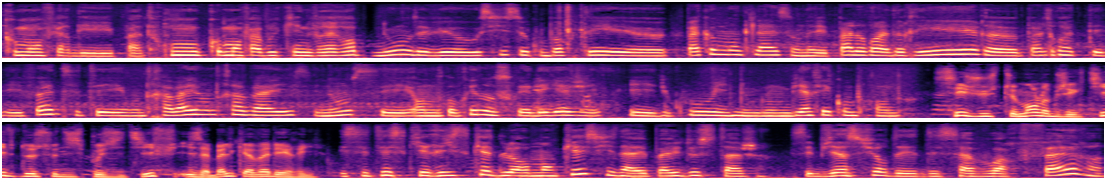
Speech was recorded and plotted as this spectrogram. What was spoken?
comment faire des patrons, comment fabriquer une vraie robe. Nous, on devait aussi se comporter euh, pas comme en classe. On n'avait pas le droit de rire, euh, pas le droit de téléphone. C'était on travaille, on travaille. Sinon, c'est en entreprise, on serait dégagé. Et du coup, ils nous l'ont bien fait comprendre. C'est justement l'objectif de ce dispositif, Isabelle Cavaleri. Et c'était ce qui risquait de leur manquer s'ils n'avaient pas eu de stage. C'est bien sûr des, des savoir-faire,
